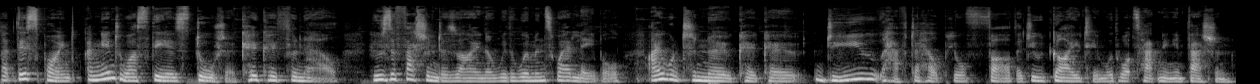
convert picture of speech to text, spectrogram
At this point, I'm going to ask Theo's daughter, Coco Fennell, who's a fashion designer with a women's wear label. I want to know, Coco, do you have to help your father? Do you guide him with what's happening in fashion?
